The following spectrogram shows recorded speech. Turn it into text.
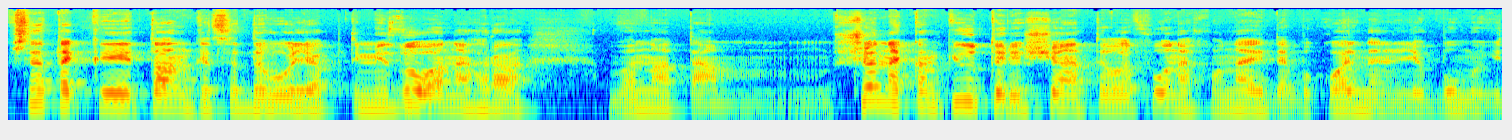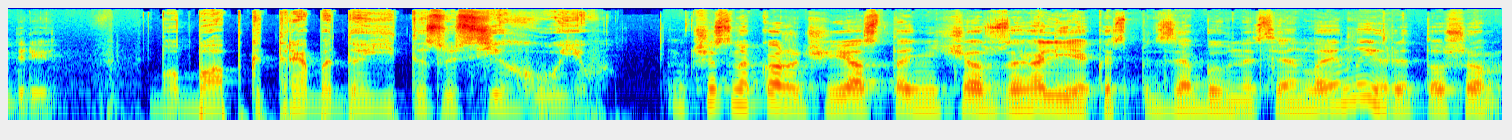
Все-таки танки це доволі оптимізована гра. Вона там, що на комп'ютері, що на телефонах, вона йде буквально на будь-якому відрі. Бо бабки треба доїти з усіх гоїв. Чесно кажучи, я останній час взагалі якось підзабив на ці онлайн-ігри, то що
